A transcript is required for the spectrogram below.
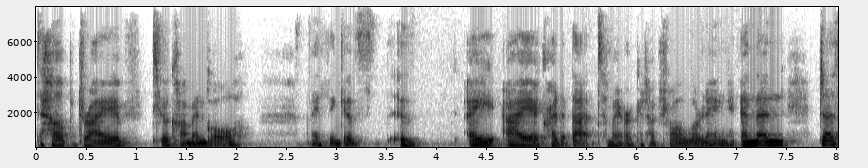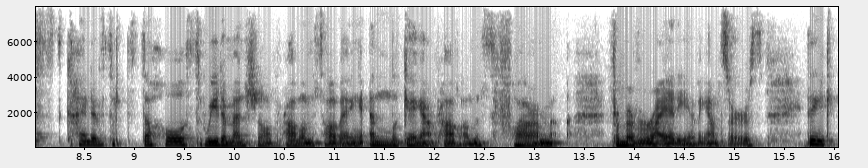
to help drive to a common goal. I think is is I, I accredit that to my architectural learning. And then just kind of th- the whole three dimensional problem solving and looking at problems from, from a variety of answers. I think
